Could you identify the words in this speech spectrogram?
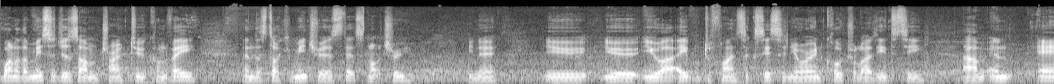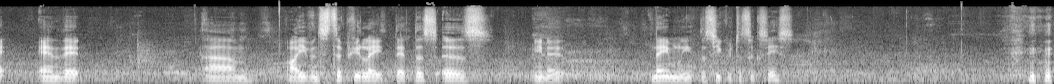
one of the messages I'm trying to convey in this documentary is that's not true. You know, you you you are able to find success in your own cultural identity, um, and, and and that um, I even stipulate that this is, you know, namely the secret to success.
